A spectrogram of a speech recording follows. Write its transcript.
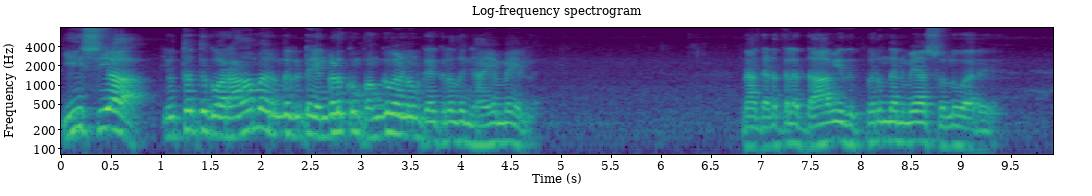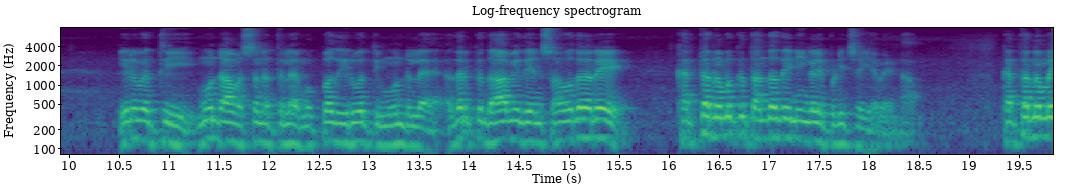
ஈஸியாக யுத்தத்துக்கு வராமல் இருந்துக்கிட்டு எங்களுக்கும் பங்கு வேணும்னு கேட்குறது நியாயமே இல்லை. நான் அந்த இடத்துல தாவீது பெருந்தன்மையாக சொல்லுவார். இருபத்தி மூன்றாம் வசனத்தில் முப்பது இருபத்தி மூன்றில் அதற்கு தாவீது என் சகோதரரே கர்த்தர் நமக்கு தந்ததை நீங்கள் இப்படி செய்ய வேண்டாம். கர்த்தர் நம்மை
